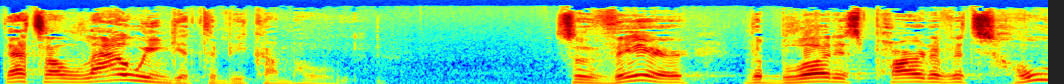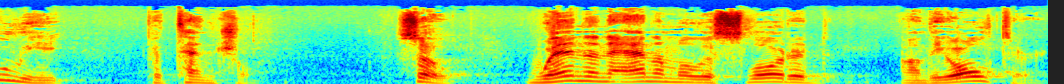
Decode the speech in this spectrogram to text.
that's allowing it to become holy. So there, the blood is part of its holy potential. So when an animal is slaughtered on the altar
